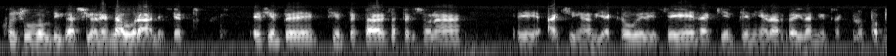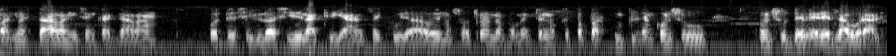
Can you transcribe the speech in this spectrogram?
con sus obligaciones laborales, ¿cierto? Él siempre, siempre estaba esa persona eh, a quien había que obedecer, a quien tenía las reglas mientras que los papás no estaban y se encargaban por decirlo así, de la crianza y cuidado de nosotros en los momentos en los que papás cumplían con, su, con sus deberes laborales.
